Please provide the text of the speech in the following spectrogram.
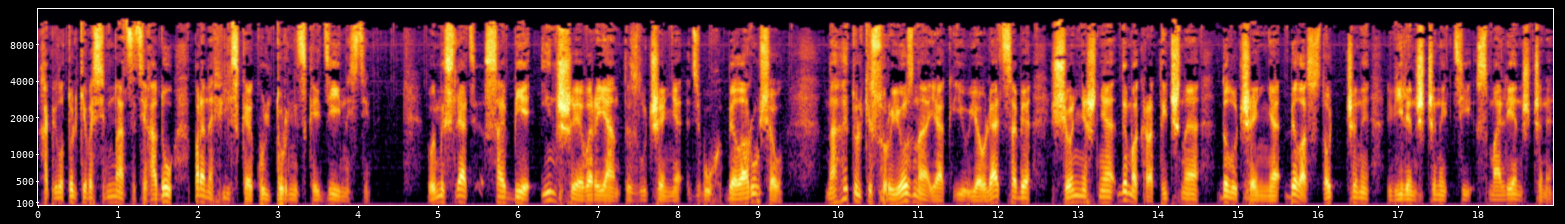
хапіла толькі восемнадцати гадоў паранафільскай культурніцкай дзейнасці. Вымысляць сабе іншыя варыянты злучэння дзвюх беларусяў нагэтулькі сур'ёзна як і ўяўляць сабе сённяшняе дэмакратычнае далучэнне беластотчыны віленшчыны ці смаленшчыны.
